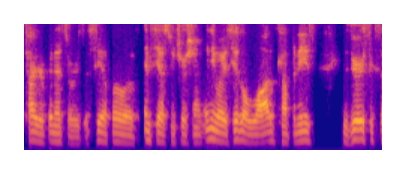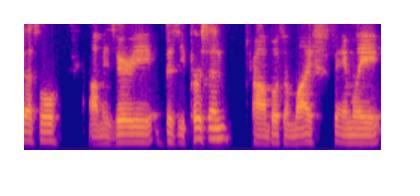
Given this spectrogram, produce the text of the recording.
Tiger Fitness or he's a CFO of MTS Nutrition. Anyways, he has a lot of companies. He's very successful. Um, he's a very busy person, uh, both in life, family,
